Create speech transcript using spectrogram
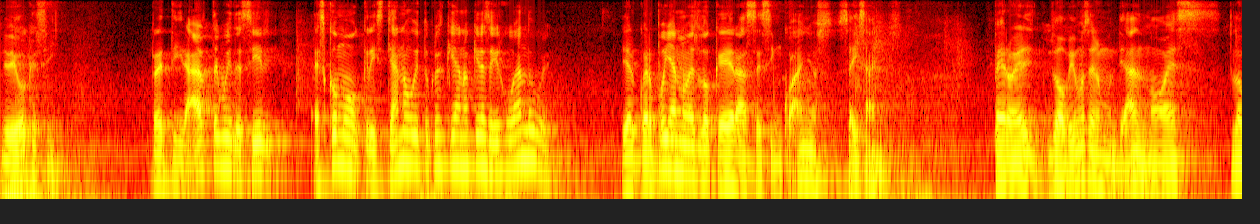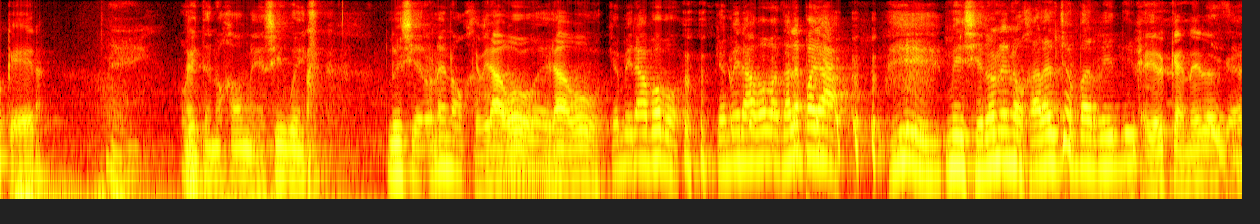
Yo digo que sí. Retirarte, güey, decir, es como cristiano, güey, ¿tú crees que ya no quieres seguir jugando, güey? Y el cuerpo ya no es lo que era hace cinco años, seis años. Pero él lo vimos en el mundial, no es lo que era. Ahorita enojado Messi, güey. Lo hicieron enojado. Que mira, bobo, mira, bobo. Que mira, bobo. Que mira, bobo. Dale para allá. Me hicieron enojar al chaparrito. Ahí el canelo acá.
